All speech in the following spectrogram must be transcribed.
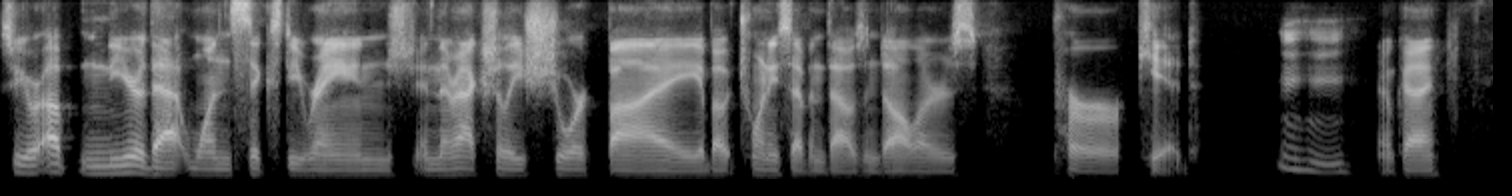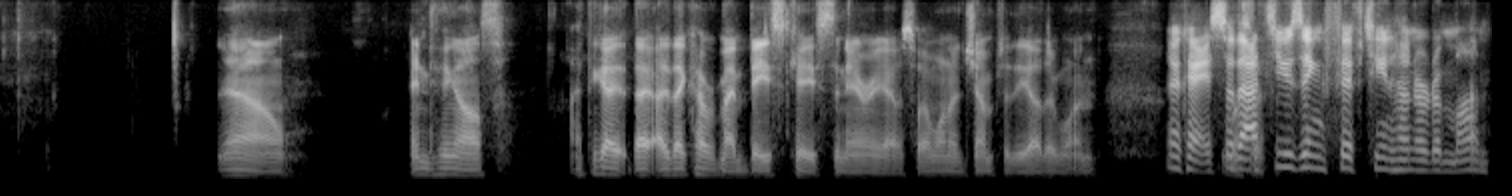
So you're up near that 160 range, and they're actually short by about $27,000 per kid. Mm-hmm. Okay. Now, anything else? I think I, that, that covered my base case scenario. So I want to jump to the other one. Okay, so that's using 1500 a month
